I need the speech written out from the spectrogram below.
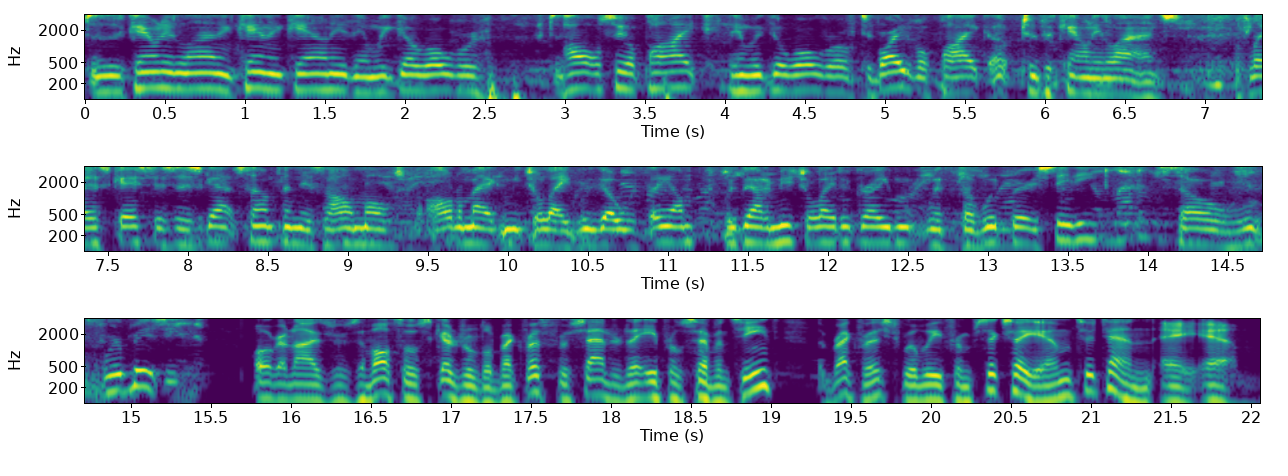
to the county line in Cannon County, then we go over to Halls Hill Pike, then we go over to Bradyville Pike up to the county lines. If Lascassas has got something, it's almost automatic mutual aid. We go with them. We've got a mutual aid agreement with uh, Woodbury City, so we're busy. Organizers have also scheduled a breakfast for Saturday, April 17th. The breakfast will be from 6 a.m. to 10 a.m.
